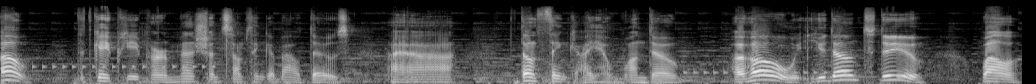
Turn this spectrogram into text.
Oh, that gatekeeper mentioned something about those. I uh, don't think I have one though. Oh ho, you don't, do you? Well,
